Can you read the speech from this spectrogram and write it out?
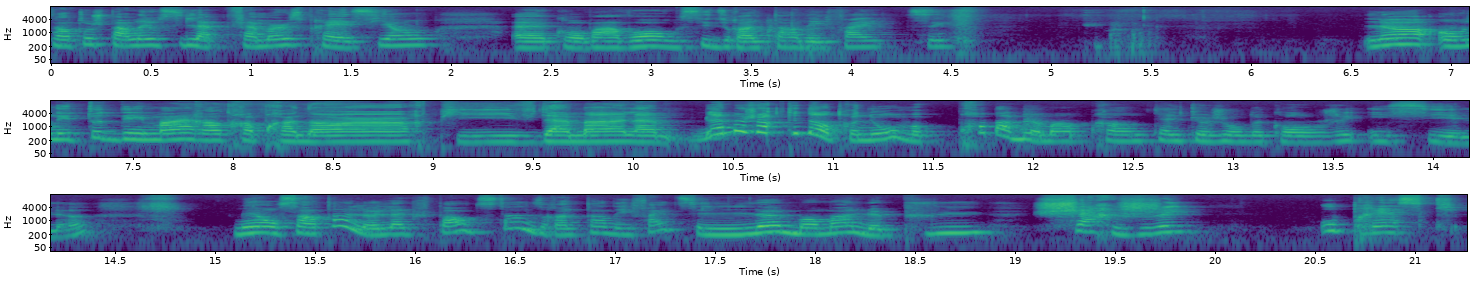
tantôt je parlais aussi de la fameuse pression euh, qu'on va avoir aussi durant le temps des fêtes, tu sais. Là, on est toutes des mères entrepreneurs, puis évidemment, la, majorité d'entre nous, on va probablement prendre quelques jours de congé ici et là. Mais on s'entend, la plupart du temps, durant le temps des fêtes, c'est le moment le plus chargé, ou presque,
